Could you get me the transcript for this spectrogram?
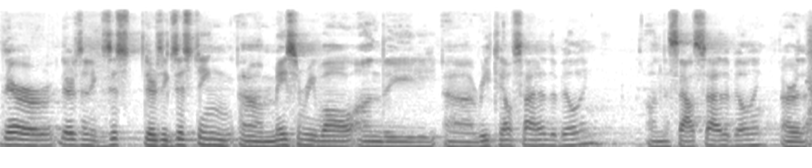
There, there's an exist, there's existing um, masonry wall on the uh, retail side of the building, on the south side of the building, or, the-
